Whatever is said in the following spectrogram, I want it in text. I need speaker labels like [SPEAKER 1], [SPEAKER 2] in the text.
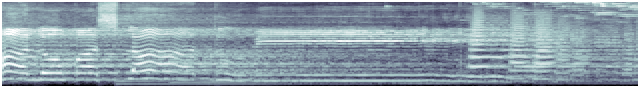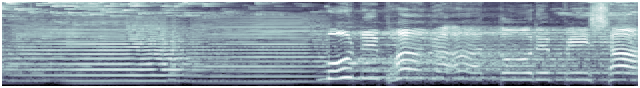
[SPEAKER 1] ভালোবাসলা তুমি। মনে ভাঙা তোর পেশা।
